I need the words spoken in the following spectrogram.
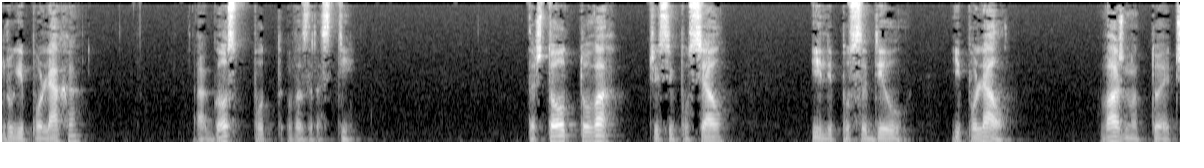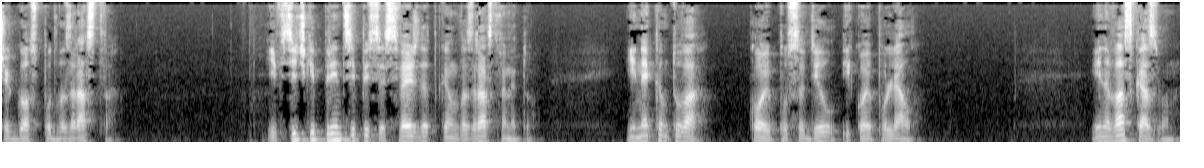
други поляха, а Господ възрасти. Тащо от това, че си посял или посадил и полял? Важното е, че Господ възраства. И всички принципи се свеждат към възрастването, и не към това, кой посадил и кой полял. И на вас казвам,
